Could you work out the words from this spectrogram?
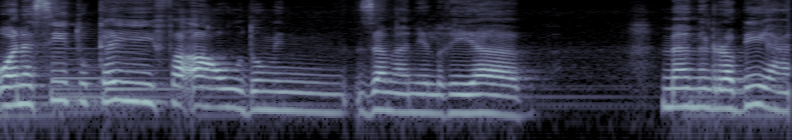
ونسيت كيف أعود من زمن الغياب. ما من ربيع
